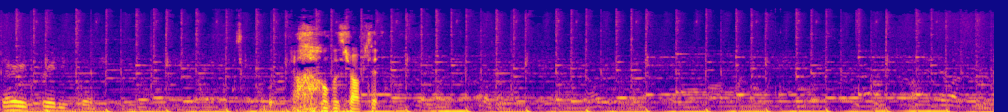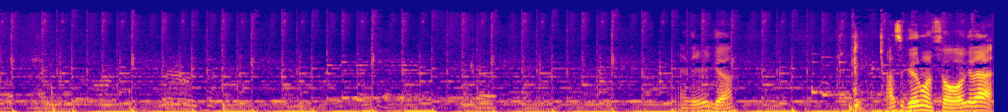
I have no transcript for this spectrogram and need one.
Very pretty fish. Oh, almost dropped it. Hey, there you go. That's a good one, Phil. Look at that.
